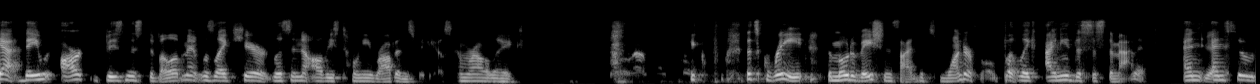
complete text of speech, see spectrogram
yeah, they our business development was like, here, listen to all these Tony Robbins videos. And we're all like, like, that's great. The motivation side, it's wonderful. But like I need the systematic. and yeah. and so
